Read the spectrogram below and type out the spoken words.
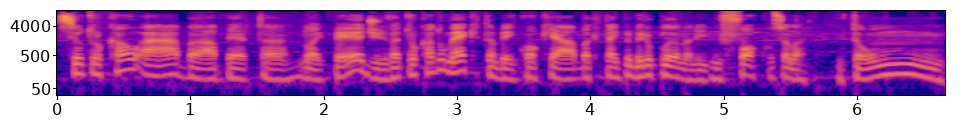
se eu trocar a aba aberta no iPad, vai trocar do Mac também, qualquer aba que tá em primeiro plano ali, em foco, sei lá. Então,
